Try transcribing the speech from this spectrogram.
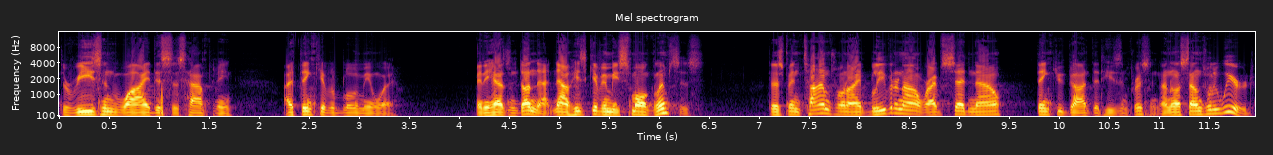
the reason why this is happening, I think it would blow me away. And he hasn't done that. Now, he's given me small glimpses. There's been times when I, believe it or not, where I've said now, thank you, God, that he's in prison. I know it sounds really weird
